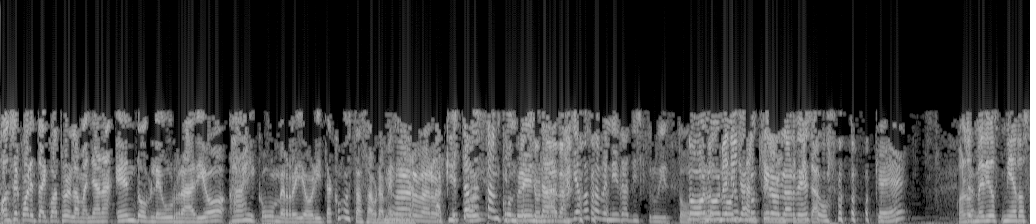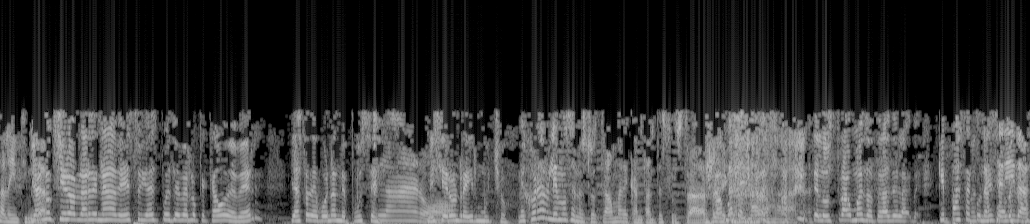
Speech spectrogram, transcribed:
11.44 de la mañana en W Radio. Ay, cómo me reí ahorita. ¿Cómo estás, Aura Medina? bárbaro. Aquí Estabas tan contenta. y Ya vas a venir a destruir todo. No, no, no, ya no quiero la hablar de eso. ¿Qué? Con los medios miedos a la intimidad. Ya no quiero hablar de nada de eso. Ya después de ver lo que acabo de ver, ya hasta de buenas me puse. Claro. Me hicieron reír mucho. Mejor hablemos de nuestro trauma de cantantes frustradas. Vamos de los traumas atrás de la... ¿Qué pasa con eso? heridas.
